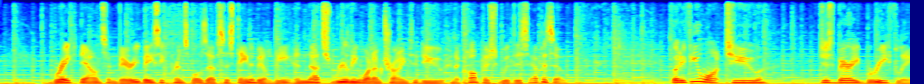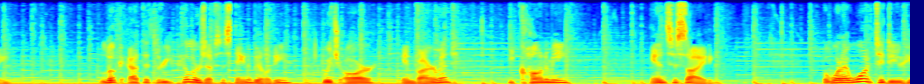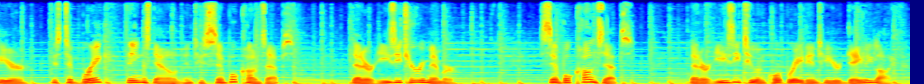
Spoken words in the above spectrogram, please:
break down some very basic principles of sustainability, and that's really what I'm trying to do and accomplish with this episode. But if you want to just very briefly look at the three pillars of sustainability, which are environment, economy, and society. But what I want to do here is to break things down into simple concepts that are easy to remember, simple concepts that are easy to incorporate into your daily life.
